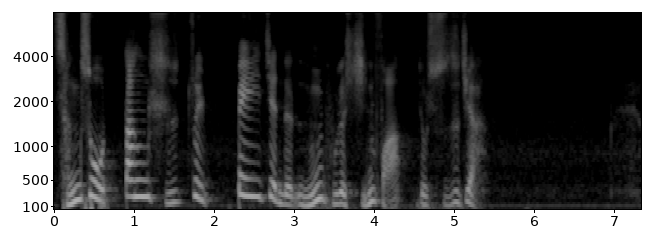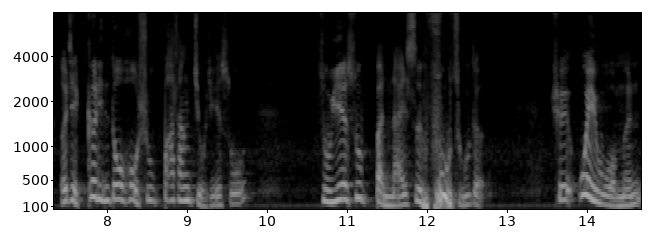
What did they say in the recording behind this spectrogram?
承受当时最卑贱的奴仆的刑罚，就十字架。而且哥林多后书八章九节说，主耶稣本来是富足的，却为我们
